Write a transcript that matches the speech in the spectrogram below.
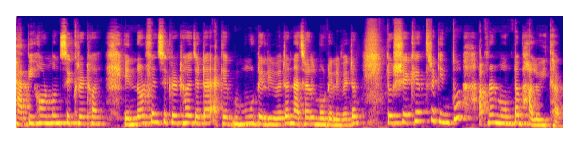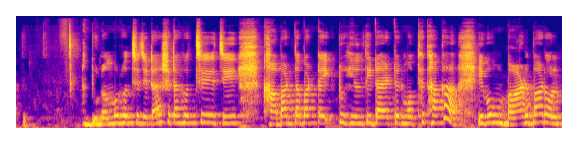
হ্যাপি হরমোন সিক্রেট হয় এন্ডরফিন সিক্রেট হয়, যেটা একে mood elevator natural mood elevator তো সেক্ষেত্রে কিন্তু আপনার মনটা ভালোই থাকবে। দু নম্বর হচ্ছে যেটা, সেটা হচ্ছে যে খাবার দাবারটা একটু হেলদি ডায়েটের মধ্যে থাকা এবং বারবার অল্প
